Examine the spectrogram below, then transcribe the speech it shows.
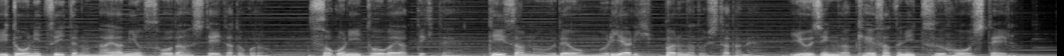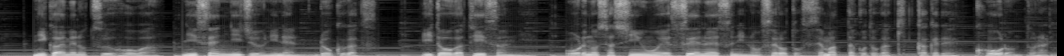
伊藤についての悩みを相談していたところ、そこに伊藤がやってきて T さんの腕を無理やり引っ張るなどしたため、友人が警察に通報している。2回目の通報は2022年6月。伊藤が T さんに俺の写真を SNS に載せろと迫ったことがきっかけで口論となり、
